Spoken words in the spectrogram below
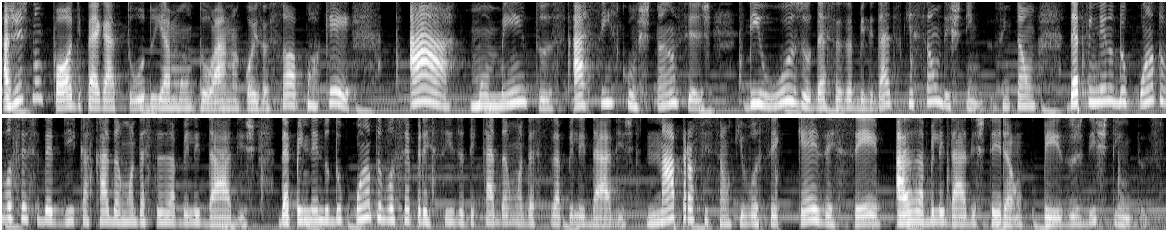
A gente não pode pegar tudo e amontoar numa coisa só, porque há momentos, há circunstâncias de uso dessas habilidades que são distintos. Então, dependendo do quanto você se dedica a cada uma dessas habilidades, dependendo do quanto você precisa de cada uma dessas habilidades na profissão que você quer exercer, as habilidades terão pesos distintos.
